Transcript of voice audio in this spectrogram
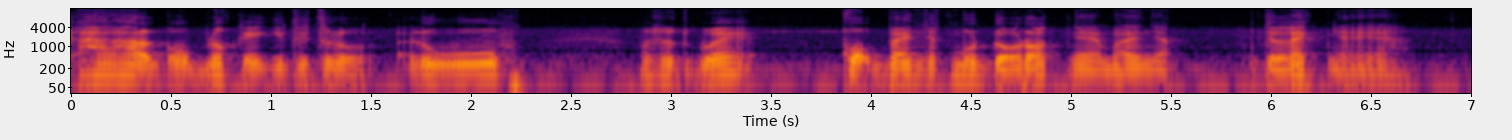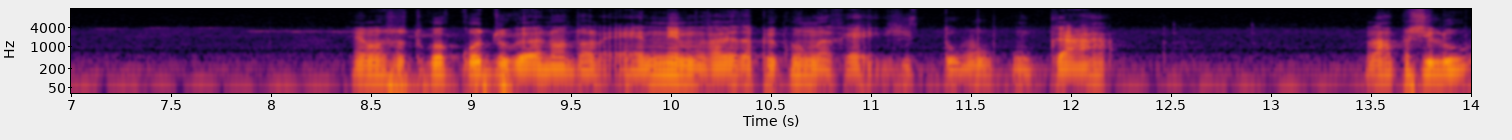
hal-hal goblok kayak gitu itu loh. Aduh maksud gue kok banyak mudorotnya banyak jeleknya ya? Ya maksud gue gue juga nonton anime kali tapi gue nggak kayak gitu enggak kenapa sih lu?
